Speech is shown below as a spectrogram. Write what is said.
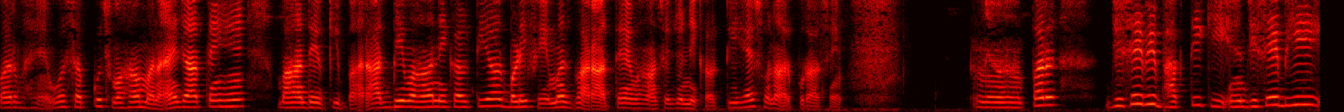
पर्व हैं, वो सब कुछ वहाँ मनाए जाते हैं। महादेव की बारात भी वहाँ निकलती है और बड़ी फ़ेमस बारात है वहाँ से जो निकलती है सोनारपुरा से। पर जिसे भी भक्ति की, जिसे भी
